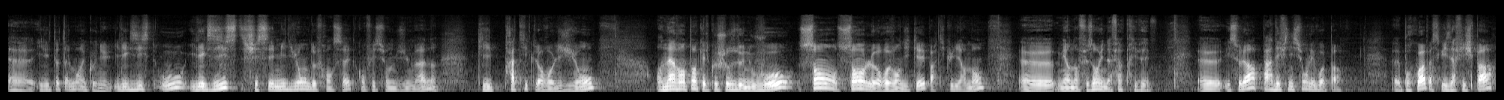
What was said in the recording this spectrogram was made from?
Euh, il est totalement inconnu. Il existe où? Il existe chez ces millions de Français de confession musulmane qui pratiquent leur religion en inventant quelque chose de nouveau, sans, sans le revendiquer particulièrement, euh, mais en en faisant une affaire privée. Euh, et cela, par définition, on ne les voit pas. Euh, pourquoi? Parce qu'ils n'affichent pas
